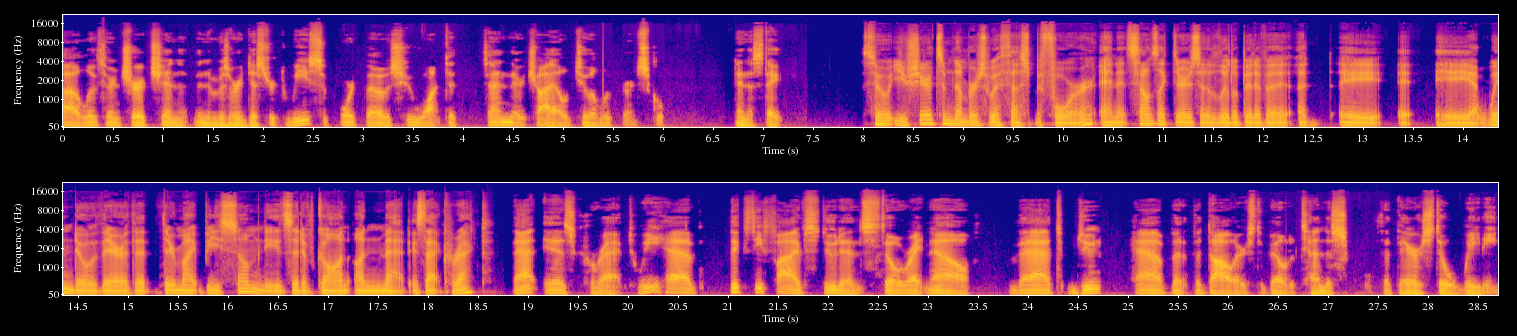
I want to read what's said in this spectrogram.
a Lutheran church in, in the Missouri district, we support those who want to send their child to a Lutheran school in the state. So you shared some numbers with us before, and it sounds like there's a little bit of a a, a, a window there that there might be some needs that have gone unmet. Is that correct? That is correct. We have 65 students still right now that do have the, the dollars to be able to attend a school that they're still waiting.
